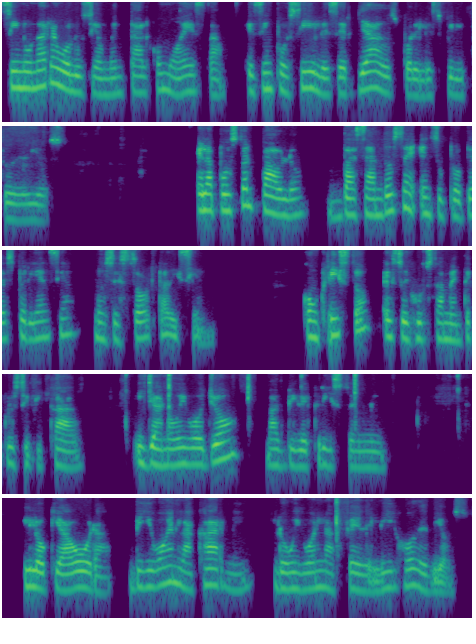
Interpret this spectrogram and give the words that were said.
Sin una revolución mental como esta, es imposible ser guiados por el Espíritu de Dios. El apóstol Pablo, basándose en su propia experiencia, nos exhorta diciendo, con Cristo estoy justamente crucificado, y ya no vivo yo, mas vive Cristo en mí. Y lo que ahora vivo en la carne, lo vivo en la fe del Hijo de Dios,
